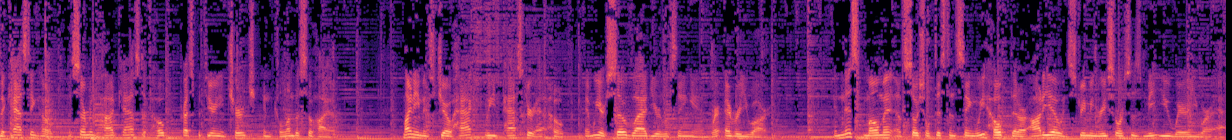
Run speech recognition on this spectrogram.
to Casting Hope, a sermon podcast of Hope Presbyterian Church in Columbus, Ohio. My name is Joe Hack, lead pastor at Hope, and we are so glad you're listening in wherever you are. In this moment of social distancing, we hope that our audio and streaming resources meet you where you are at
